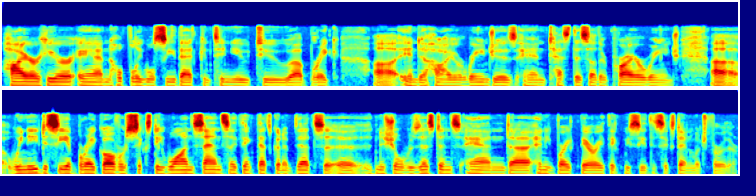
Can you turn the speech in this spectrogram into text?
higher here and hopefully we'll see that continue to break uh, into higher ranges and test this other prior range. Uh, we need to see it break over 61 cents. I think that's going to that's initial resistance, and uh, any break there, I think we see this extend much further.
